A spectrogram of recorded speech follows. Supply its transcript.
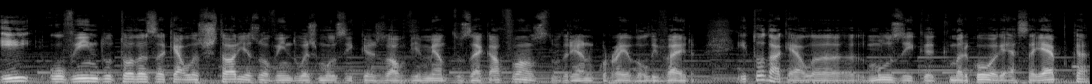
e ouvindo todas aquelas histórias, ouvindo as músicas, obviamente, do Zeca Afonso, do Adriano Correia de Oliveira e toda aquela música que marcou essa época,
